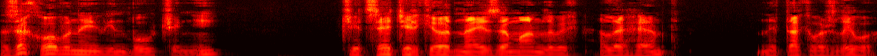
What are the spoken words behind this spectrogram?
Захований він був чи ні? Чи це тільки одна із заманливих легенд? Не так важливо,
